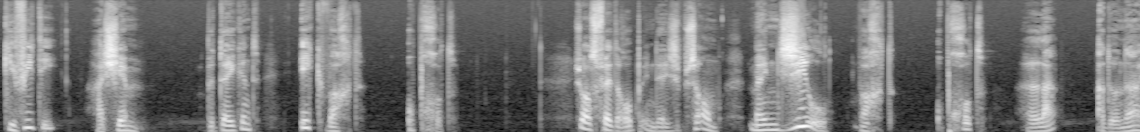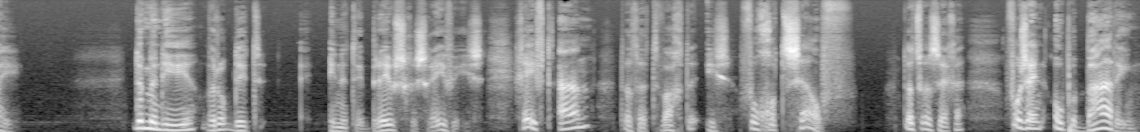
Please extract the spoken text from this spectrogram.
Kiviti Hashem betekent ik wacht op God. Zoals verderop in deze psalm, mijn ziel wacht op God, La Adonai. De manier waarop dit in het Hebreeuws geschreven is, geeft aan dat het wachten is voor God zelf. Dat wil zeggen, voor zijn openbaring.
